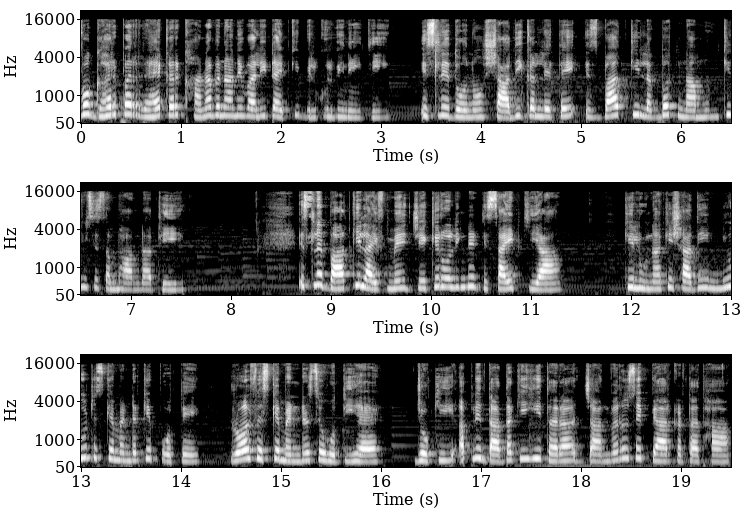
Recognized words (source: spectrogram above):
वो घर पर रहकर खाना बनाने वाली टाइप की बिल्कुल भी नहीं थी। इसलिए दोनों शादी कर लेते, इस बात की लगभग नामुमकिन सी संभावना थी। इसलिए बाद की लाइफ में जेके रोलिंग ने डिसाइड किया कि लूना की शादी न्यूट स्केमेंडर के पोते रोल्फ स्केमेंडर से होती है, जो कि अपने दादा की ही तरह जानवरों से प्यार करता था,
